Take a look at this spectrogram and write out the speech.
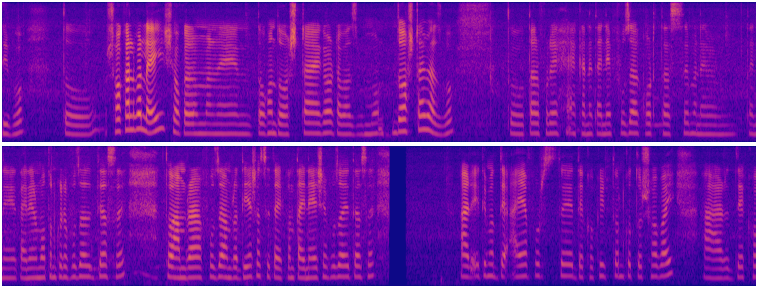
দিব। তো সকালবেলায় সকাল মানে তখন দশটা, এগারোটা বাজবো দশটায় বাজবো। তো তারপরে এখানে তাইনে পূজা করতেছে মানে তাইনে, তাইনের মতন করে পূজা দিতে আছে তো আমরা, পূজা আমরা দিয়ে আসছি তাই এখন তাইনে এসে পূজা দিতে আছে আর ইতিমধ্যে আয়া পড়ছে, দেখো কীর্তন করতো সবাই। আর দেখো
